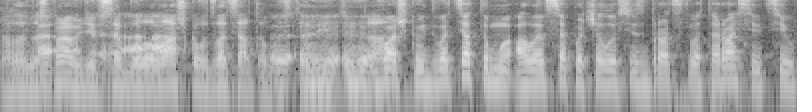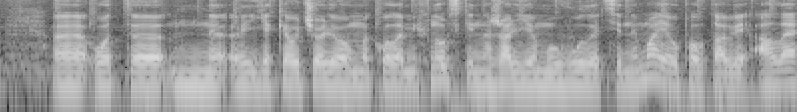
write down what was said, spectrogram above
Але насправді все було важко в 20 Е, столітті. е. Важко і в 20-му, але все почалося з братства Тарасівців, е, от, е, е, яке очолював Микола Міхновський. На жаль, йому вулиці немає у Полтаві, але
